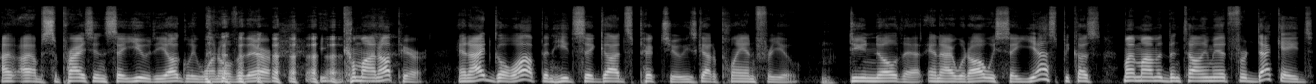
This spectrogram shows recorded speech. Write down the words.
I, I'm surprised he didn't say, You, the ugly one over there. Come on up here. And I'd go up, and he'd say, God's picked you. He's got a plan for you. Do you know that? And I would always say yes because my mom had been telling me it for decades.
